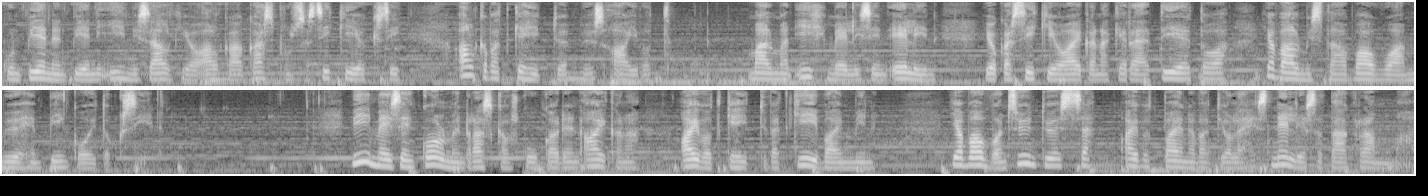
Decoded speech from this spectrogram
kun pienen pieni ihmisalkio alkaa kasvunsa sikiöksi, alkavat kehittyä myös aivot. Maailman ihmeellisin elin, joka sikioaikana kerää tietoa ja valmistaa vauvaa myöhempiin koitoksiin. Viimeisen kolmen raskauskuukauden aikana aivot kehittyvät kiivaimmin ja vauvan syntyessä aivot painavat jo lähes 400 grammaa,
